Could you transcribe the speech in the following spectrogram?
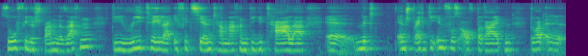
so viele spannende Sachen, die Retailer effizienter machen, digitaler, äh, mit entsprechend die Infos aufbereiten, dort äh,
